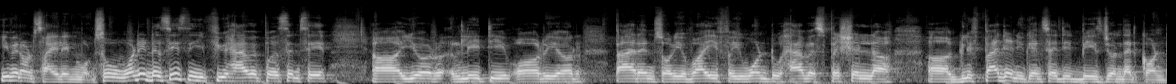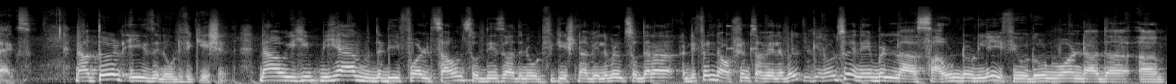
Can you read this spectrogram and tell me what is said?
even on silent mode. So what it does is if you have a person say uh, your relative or your parents or your wife you want to have a special uh, uh, glyph pattern you can set it based on that contacts now third is the notification. Now we, we have the default sound so these are the notification available. So there are different options available. You can also enable uh, sound only if you don't want uh, the um,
